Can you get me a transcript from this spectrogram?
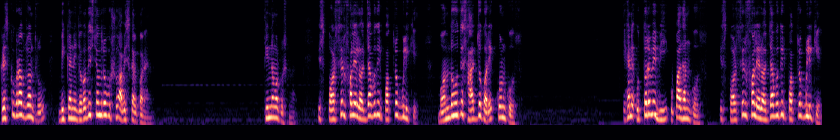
ক্রেস্কোগ্রাফ যন্ত্র বিজ্ঞানী জগদীশচন্দ্র বসু আবিষ্কার করেন। তিন নম্বর প্রশ্ন, স্পর্শের ফলে লজ্জাবতীর পত্রকগুলিকে বন্ধ হতে সাহায্য করে কোন কোষ? এখানে উত্তর হবে বি কোষ। স্পর্শের ফলে লজ্জাবতীর পত্রকগুলিকে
